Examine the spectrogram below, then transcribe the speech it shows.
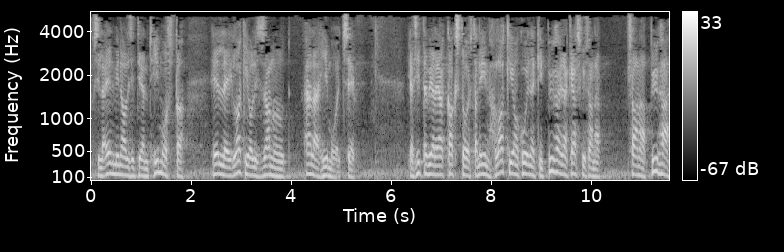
sillä en minä olisi tiennyt himosta, ellei laki olisi sanonut, älä himoitse. Ja sitten vielä ja 12, niin laki on kuitenkin pyhä ja käskysana sana pyhä,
